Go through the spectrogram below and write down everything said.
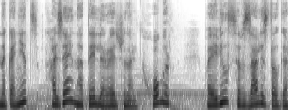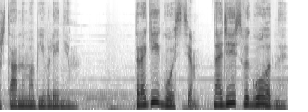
Наконец, хозяин отеля Реджинальд Хогарт появился в зале с долгожданным объявлением. «Дорогие гости, надеюсь, вы голодны,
